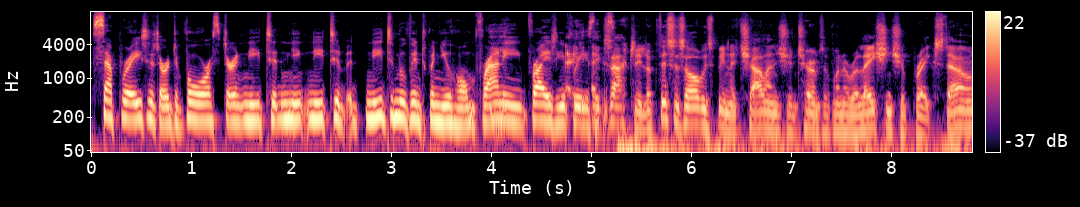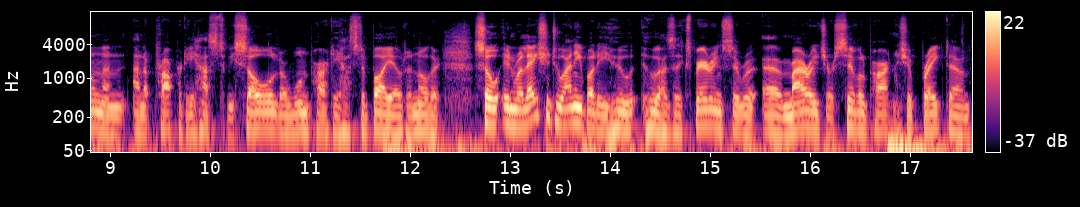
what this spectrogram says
separated or divorced or need to need, need to need to move into a new home for any variety of reasons. Exactly. Look, this has always been a challenge in terms of when a relationship breaks down and, and a property has to be sold or one party has to buy out another. So, in relation to anybody who, who has experienced a, a marriage or civil partnership breakdown,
